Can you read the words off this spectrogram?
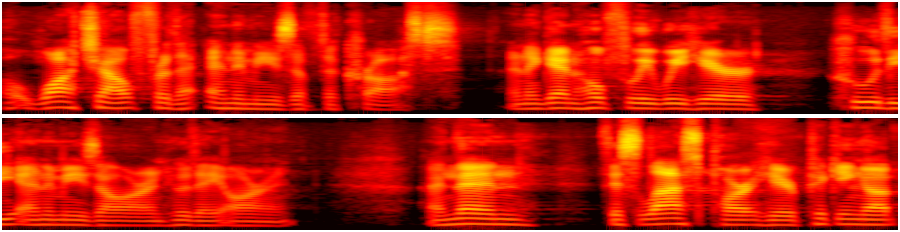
But watch out for the enemies of the cross. And again, hopefully, we hear who the enemies are and who they aren't. And then this last part here, picking up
